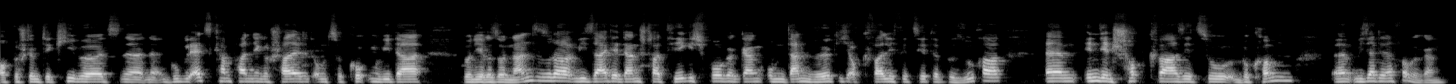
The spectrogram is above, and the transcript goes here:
auf bestimmte Keywords eine, eine Google Ads Kampagne geschaltet, um zu gucken, wie da so die Resonanz ist oder wie seid ihr dann strategisch vorgegangen, um dann wirklich auch qualifizierte Besucher ähm, in den Shop quasi zu bekommen? Äh, wie seid ihr da vorgegangen?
